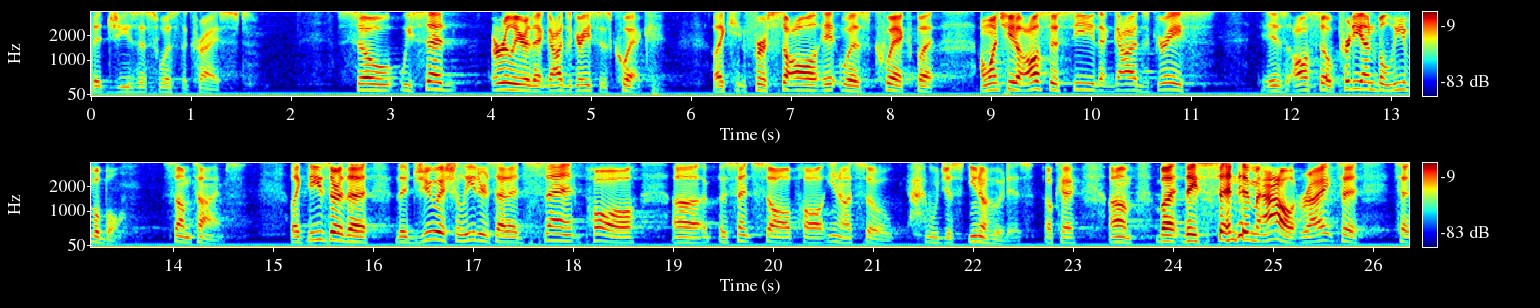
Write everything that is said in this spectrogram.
that Jesus was the Christ. So we said earlier that God's grace is quick. Like for Saul, it was quick, but I want you to also see that God's grace is also pretty unbelievable sometimes. Like these are the, the Jewish leaders that had sent Paul, uh, sent Saul, Paul, you know, so, we just, you know who it is, okay? Um, but they send him out, right, to, to,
